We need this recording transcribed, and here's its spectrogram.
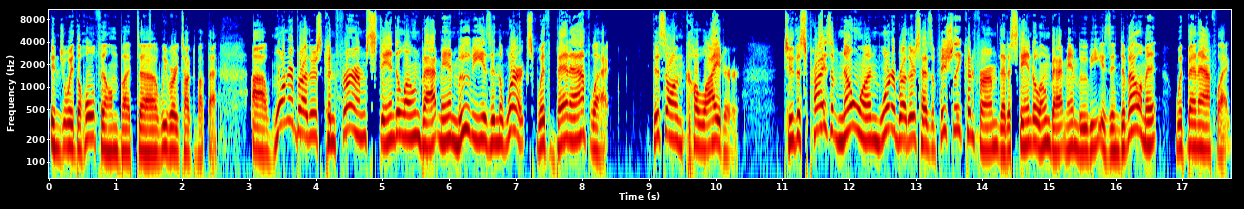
enjoyed the whole film, but uh, we've already talked about that. Uh, Warner Brothers confirms standalone Batman movie is in the works with Ben Affleck. This on Collider. To the surprise of no one, Warner Brothers has officially confirmed that a standalone Batman movie is in development with Ben Affleck.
